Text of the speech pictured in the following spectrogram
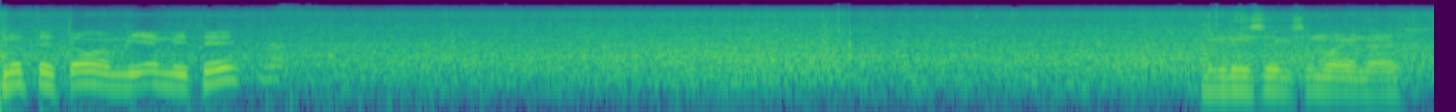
No te toman bien, ¿viste? No quiero que se mueve nada.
